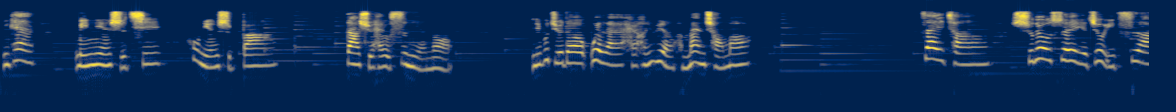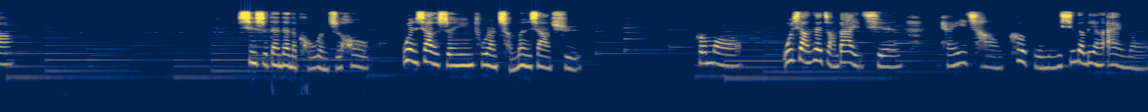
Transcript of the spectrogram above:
你看，明年十七，后年十八，大学还有四年呢，你不觉得未来还很远很漫长吗？再长，十六岁也只有一次啊！信誓旦旦的口吻之后，问夏的声音突然沉闷下去。何某，我想在长大以前谈一场刻骨铭心的恋爱呢。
